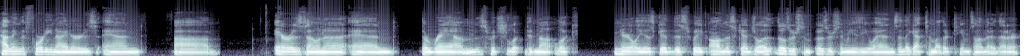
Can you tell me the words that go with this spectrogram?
having the 49ers and uh, Arizona and the Rams, which look, did not look nearly as good this week on the schedule. Those are some those are some easy wins, and they got some other teams on there that are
